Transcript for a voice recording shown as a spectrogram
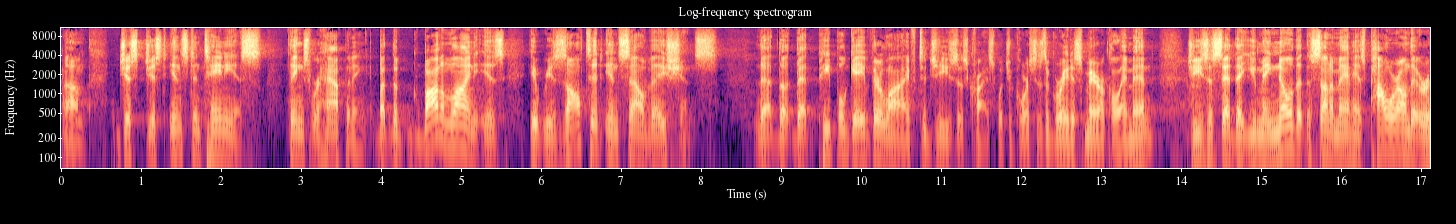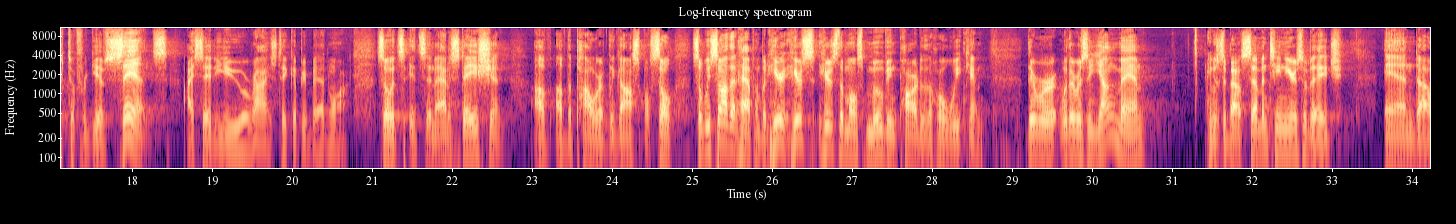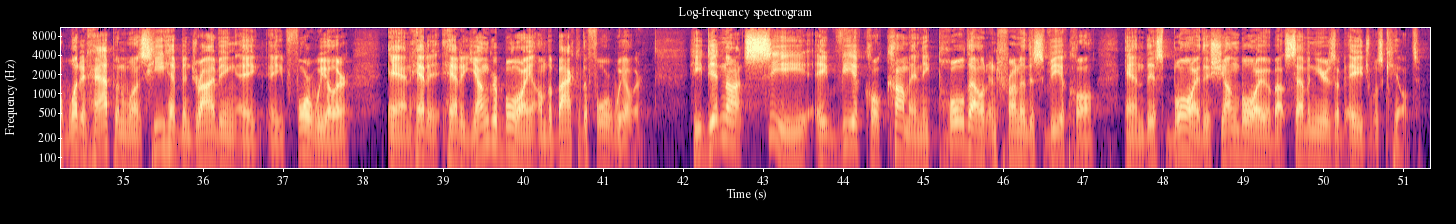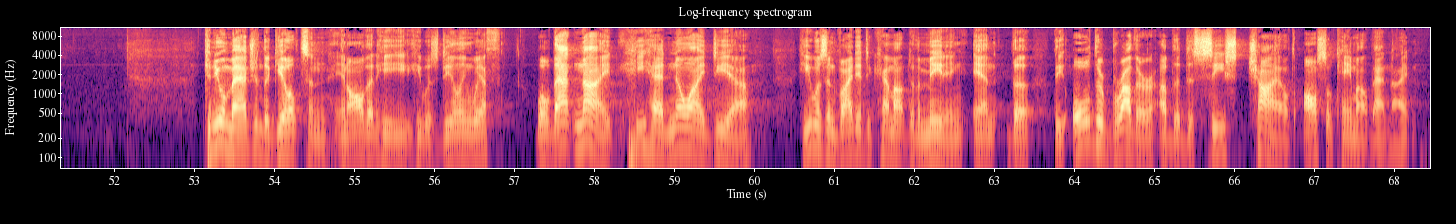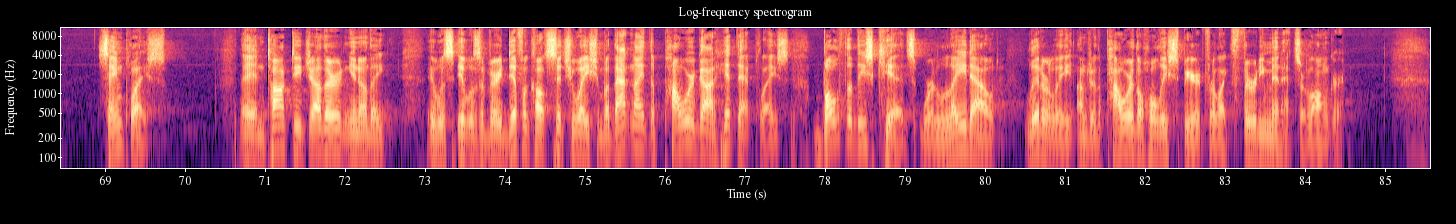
Um, just, just instantaneous things were happening. But the bottom line is it resulted in salvations. That, the, that people gave their life to Jesus Christ, which of course is the greatest miracle. Amen? Jesus said that you may know that the Son of Man has power on the earth to forgive sins. I say to you, arise, take up your bed and walk. So it's, it's an attestation of, of the power of the gospel. So, so we saw that happen. But here, here's, here's the most moving part of the whole weekend. There, were, well, there was a young man, he was about 17 years of age, and uh, what had happened was he had been driving a, a four wheeler and had a, had a younger boy on the back of the four wheeler. He did not see a vehicle coming. He pulled out in front of this vehicle, and this boy, this young boy, about seven years of age, was killed. Can you imagine the guilt and, and all that he, he was dealing with? Well, that night, he had no idea. He was invited to come out to the meeting, and the, the older brother of the deceased child also came out that night. Same place. They hadn't talked to each other, you know, they, it, was, it was a very difficult situation. But that night, the power of God hit that place. Both of these kids were laid out literally under the power of the Holy Spirit for like 30 minutes or longer.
